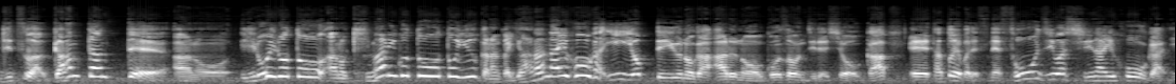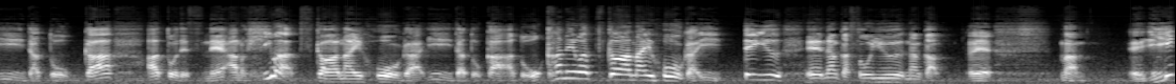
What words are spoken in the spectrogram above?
実は元旦って、あの、いろいろと、あの、決まり事というかなんかやらない方がいいよっていうのがあるのをご存知でしょうか？えー例えばですね、掃除はしない方がいいだとか、あとですね、あの、火は使わない方がいいだとか、あとお金は使わない方がいいっていう、えーなんかそういう、なんか、えーまあ、え言い伝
